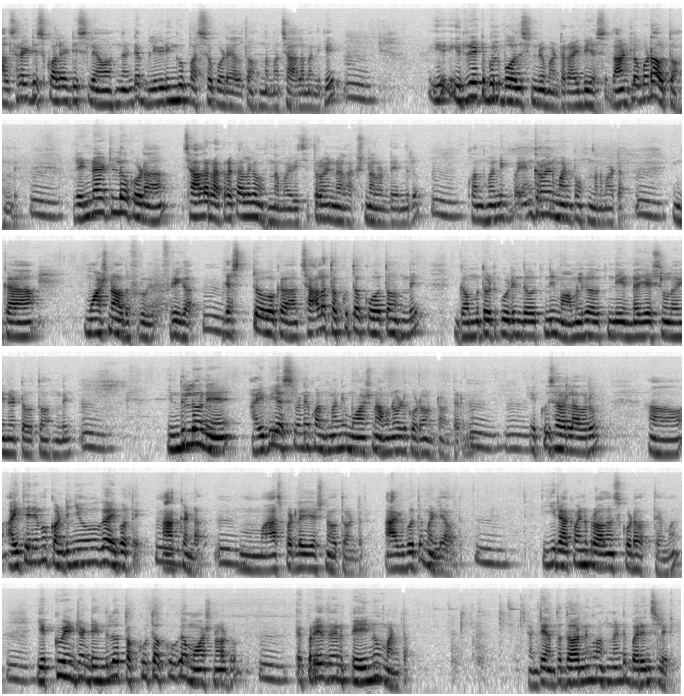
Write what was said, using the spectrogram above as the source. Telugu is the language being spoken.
అల్సరైటిస్ క్వాలిటీస్లో ఏమవుతుందంటే బ్లీడింగ్ పస్సు కూడా వెళ్తా ఉందమ్మా చాలామందికి. ఇర్రేటబుల్ బాల్ సిండ్రోమ్ అంటారు ఐబిఎస్ దాంట్లో కూడా అవుతా ఉంది మ్మ్. రెండాటిల్లో కూడా చాలా రకరకాలుగా ఉందమ్మా విచిత్రమైన లక్షణాలు ఉంటాయి ఇందులో. కొంతమందికి భయంకరమైన మంట ఉంటుందన్నమాట. ఇంకా మోషన్ అవ్వదు ఫ్రీ ఫ్రీగా జస్ట్ ఒక చాలా తక్కువ తక్కువ అవుతూ ఉంది గమ్ముతోటి కూడింది అవుతుంది మామూలుగా అవుతుంది ఇండైజేషన్లో అయినట్టు అవుతూ ఉంది మ్మ్. ఇందులోనే ఐబిఎస్లోనే కొంతమంది మోషన్ అవనోళ్ళు కూడా ఉంటూ ఉంటారు మ్మ్. మ్మ్. ఎక్కువ సార్లు అవరు ఆ, అయితేనేమో కంటిన్యూగా అయిపోతాయి ఆగకుండా హాస్పిటలైజేషన్ అవుతూ ఉంటారు ఆగిపోతే మళ్ళీ అవ్వదు. ఈ రకమైన ప్రాబ్లమ్స్ కూడా వస్తాయమ్మా మ్మ్. ఎక్కువ ఏంటంటే ఇందులో తక్కువ తక్కువగా మోషన్ అవడం. విపరీతమైన పెయిన్ మంట అంటే ఎంత దారుణంగా ఉంటుందంటే భరించలేరు.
